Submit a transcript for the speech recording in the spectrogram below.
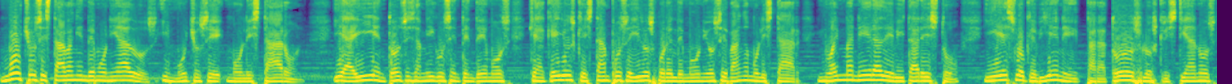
muchos estaban endemoniados y muchos se molestaron. Y ahí entonces amigos entendemos que aquellos que están poseídos por el demonio se van a molestar. No hay manera de evitar esto. Y es lo que viene para todos los cristianos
